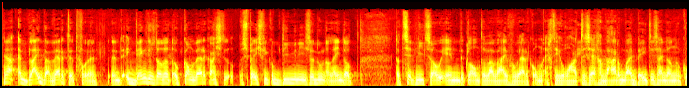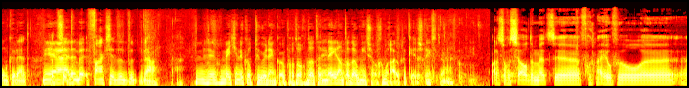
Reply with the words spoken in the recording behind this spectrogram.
Ja, en blijkbaar werkt het voor hen. Ik denk dus dat het ook kan werken als je het specifiek op die manier zou doen. Alleen dat dat zit niet zo in de klanten waar wij voor werken om echt heel hard te zeggen waarom wij beter zijn dan een concurrent. Ja, zit vaak zit het, nou, ja. Een beetje in de cultuur denk ik ook wel toch, dat in Nederland dat ook niet zo gebruikelijk is. Dat denk ik ook niet. Maar dat is toch hetzelfde met uh, volgens mij heel veel uh,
